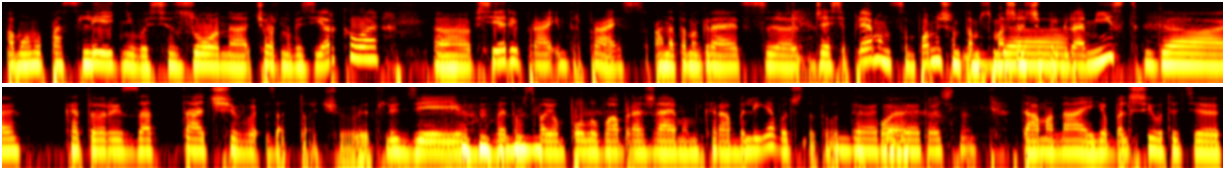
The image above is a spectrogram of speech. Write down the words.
по-моему, последнего сезона «Черного зеркала» э, в серии про Enterprise. Она там играет с Джесси Племонсом. Помнишь, он там сумасшедший да. программист? Да. Который затачивает, затачивает людей в этом своем полувоображаемом корабле, вот что-то вот да, такое. Да, да, точно. Там она, ее большие вот эти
